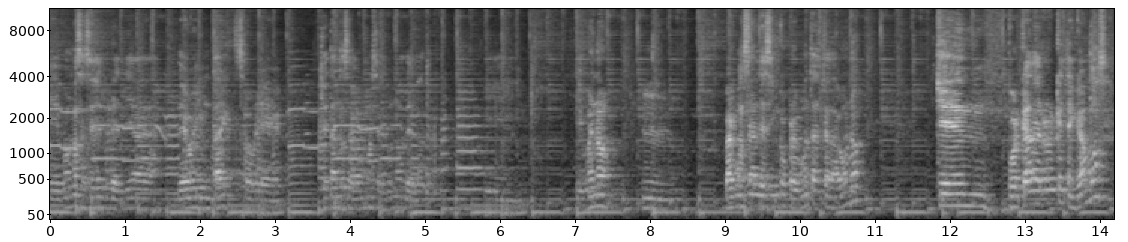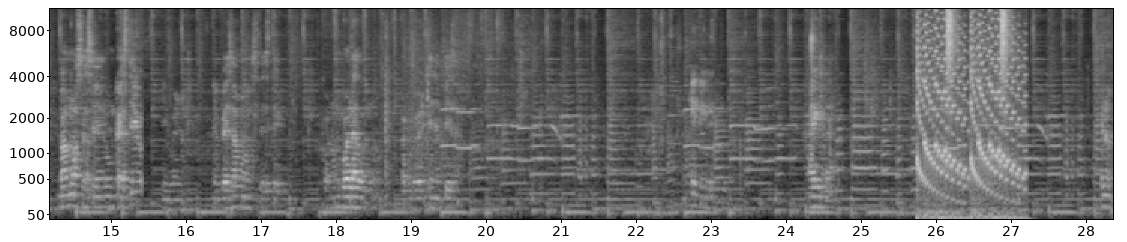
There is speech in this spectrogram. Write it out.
eh, vamos a hacer el día de hoy un tag sobre qué tanto sabemos el uno del otro. Y, y bueno, mm, va a constar de cinco preguntas cada uno. Que por cada error que tengamos, vamos a hacer un castigo. Y bueno, empezamos este, con un volado, ¿no? Para ver quién empieza. ¿Qué tienes? Águila. Bueno,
